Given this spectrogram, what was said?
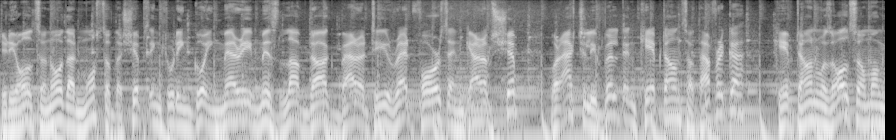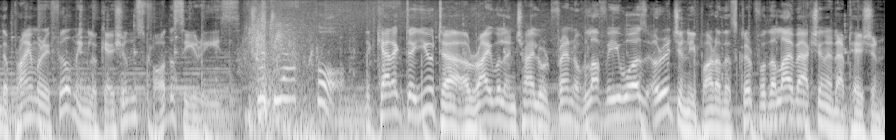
Did you also know that most of the ships, including Going Merry, Miss Love Dog, Baratie, Red Force, and Garp's ship, were actually built in Cape Town, South Africa? Cape Town was also among the primary filming locations for the series. Trivia 4. The character Uta, a rival and childhood friend of Luffy, was originally part of the script for the live action adaptation.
